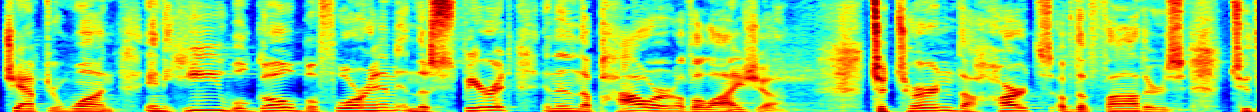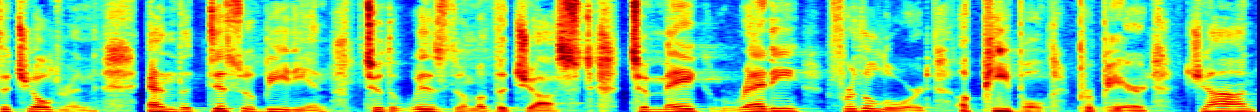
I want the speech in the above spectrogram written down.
chapter 1, and he will go before him in the spirit and in the power of Elijah to turn the hearts of the fathers to the children and the disobedient to the wisdom of the just, to make ready for the Lord a people prepared. John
